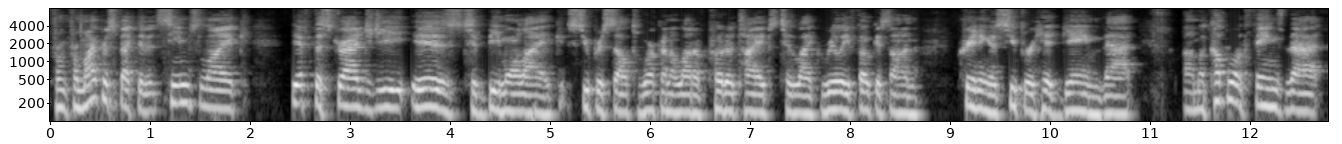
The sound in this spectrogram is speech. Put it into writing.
from from my perspective, it seems like if the strategy is to be more like Supercell, to work on a lot of prototypes, to like really focus on creating a super hit game, that um, a couple of things that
